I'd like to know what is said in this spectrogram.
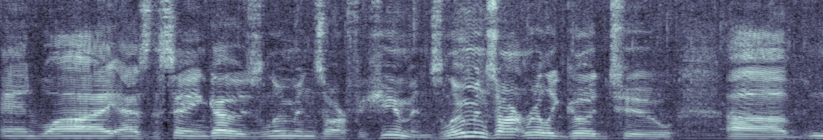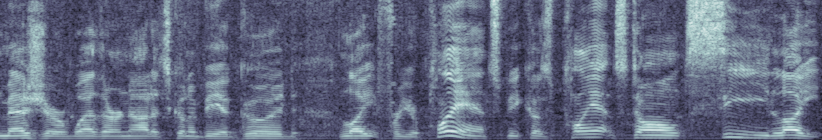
and why, as the saying goes, lumens are for humans. Lumens aren't really good to uh, measure whether or not it's going to be a good light for your plants because plants don't see light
